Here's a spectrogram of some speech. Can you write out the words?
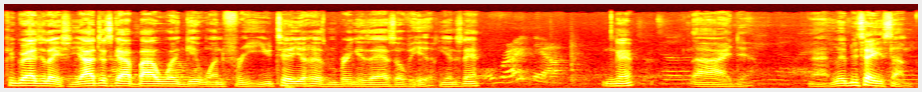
Congratulations. Y'all just got buy one get one free. You tell your husband bring his ass over here. You understand? All right now. Okay. All right then. Right. Let me tell you something.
